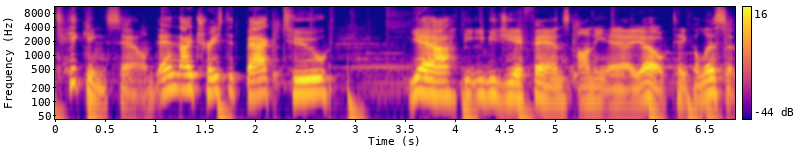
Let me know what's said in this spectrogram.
ticking sound, and I traced it back to, yeah, the EVGA fans on the AIO. Take a listen.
